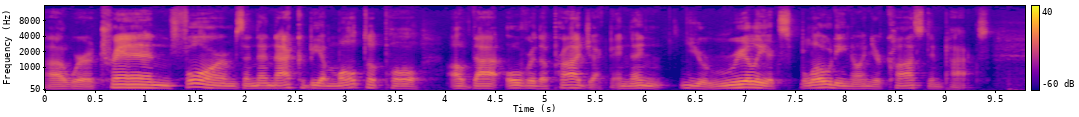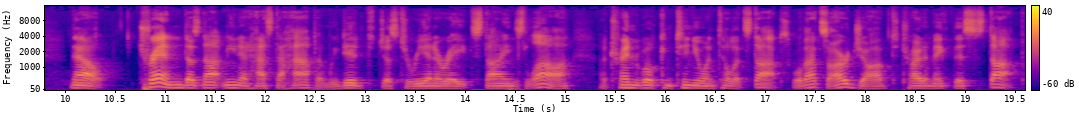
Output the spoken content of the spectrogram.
uh, where a trend forms, and then that could be a multiple of that over the project. And then you're really exploding on your cost impacts. Now, trend does not mean it has to happen. We did, just to reiterate Stein's law, a trend will continue until it stops. Well, that's our job to try to make this stop.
